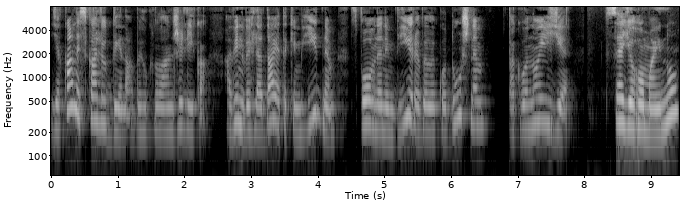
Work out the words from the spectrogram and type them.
Яка низька людина. вигукнула Анжеліка, а він виглядає таким гідним, сповненим віри, великодушним. Так воно і є. Все його майно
